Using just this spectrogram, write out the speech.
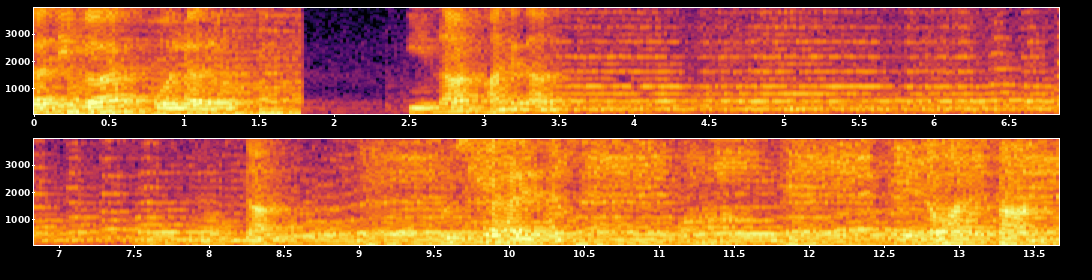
यादगार ओलर इना खानदान रूसिया हैरिसन कमालिस्तान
